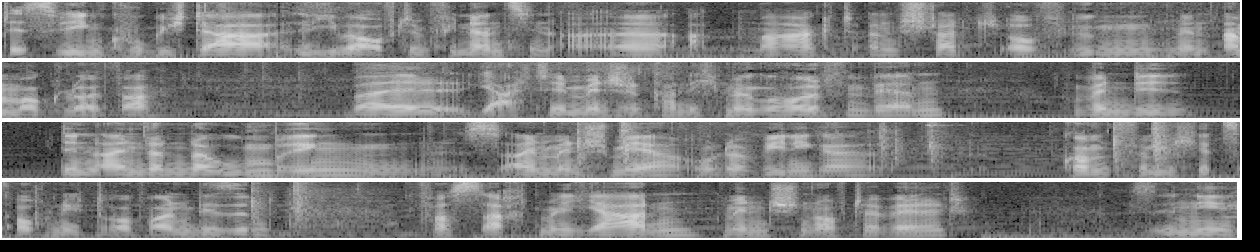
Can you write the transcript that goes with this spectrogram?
deswegen gucke ich da lieber auf den Finanzienmarkt, äh, anstatt auf irgendeinen Amokläufer. Weil, ja, den Menschen kann nicht mehr geholfen werden. Und wenn die den einen dann da umbringen, ist ein Mensch mehr oder weniger. Kommt für mich jetzt auch nicht drauf an. Wir sind fast 8 Milliarden Menschen auf der Welt. Nee,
